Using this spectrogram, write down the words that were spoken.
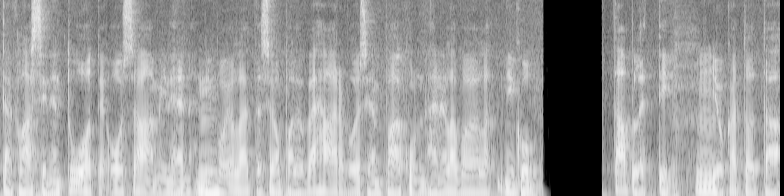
tämä klassinen tuoteosaaminen, niin mm. niin voi olla, että se on paljon vähäarvoisempaa, kun hänellä voi olla niin kuin tabletti, mm. joka tota,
